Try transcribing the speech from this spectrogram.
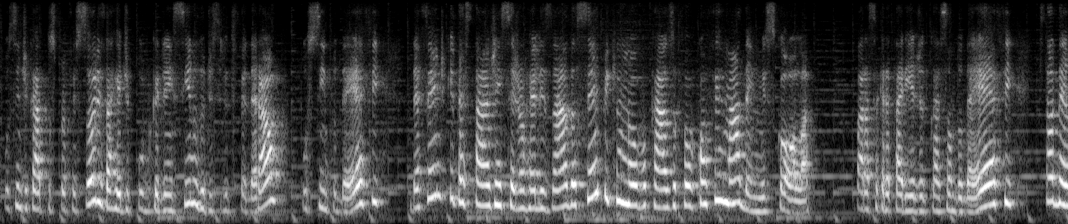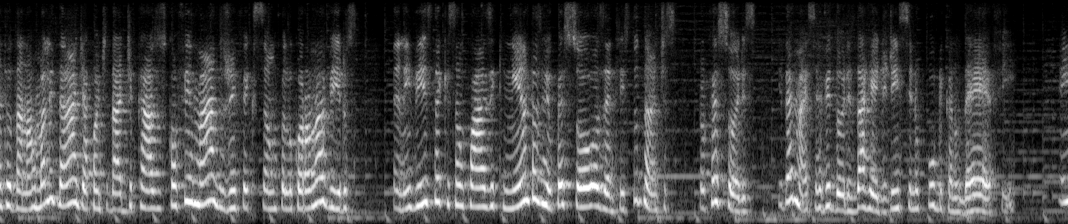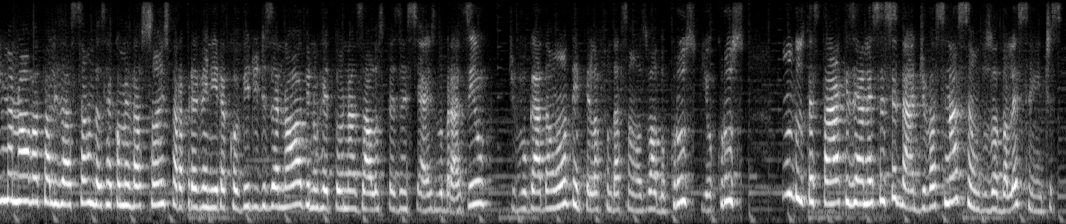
O Sindicato dos Professores da Rede Pública de Ensino do Distrito Federal, o SIMPO-DF, defende que testagens sejam realizadas sempre que um novo caso for confirmado em uma escola. Para a Secretaria de Educação do DF, está dentro da normalidade a quantidade de casos confirmados de infecção pelo coronavírus, tendo em vista que são quase 500 mil pessoas entre estudantes, professores e demais servidores da rede de ensino pública no DF. Em uma nova atualização das recomendações para prevenir a Covid-19 no retorno às aulas presenciais no Brasil, divulgada ontem pela Fundação Oswaldo Cruz, Fiocruz, um dos destaques é a necessidade de vacinação dos adolescentes.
